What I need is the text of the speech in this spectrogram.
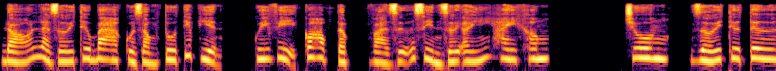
Đó là giới thứ ba của dòng tu tiếp hiện, quý vị có học tập và giữ gìn giới ấy hay không? Chuông, giới thứ tư,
